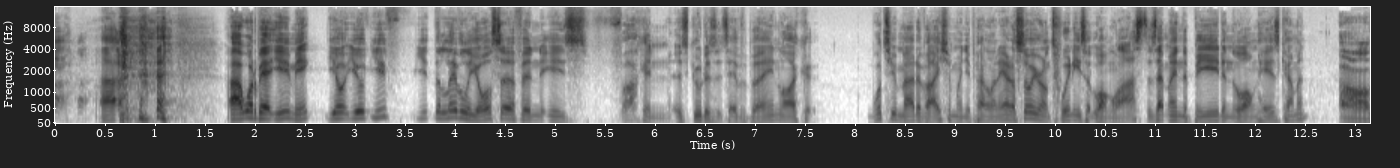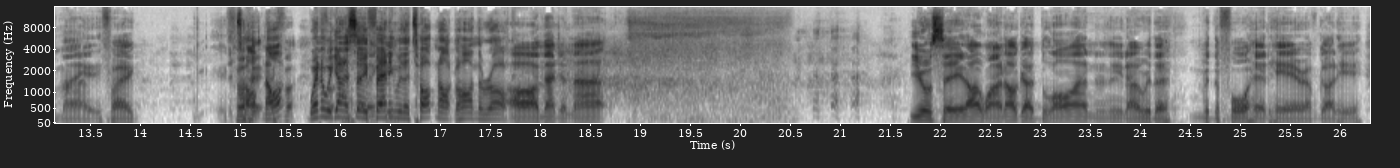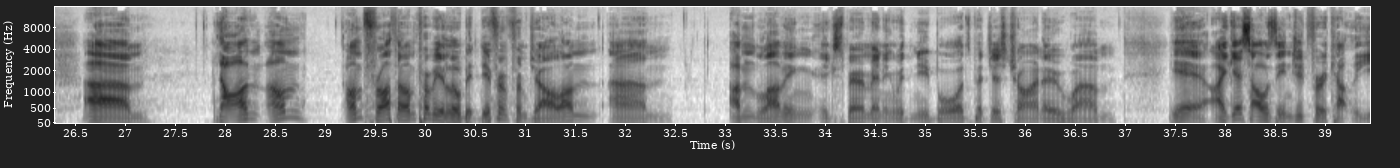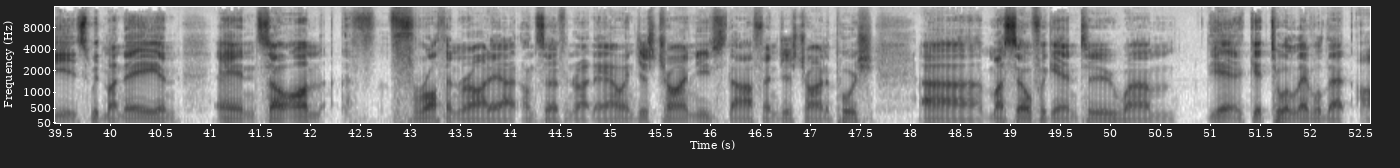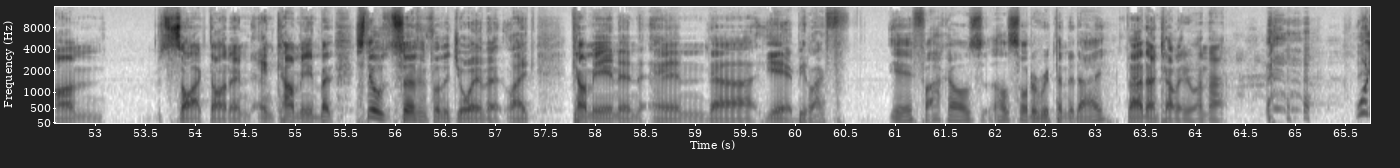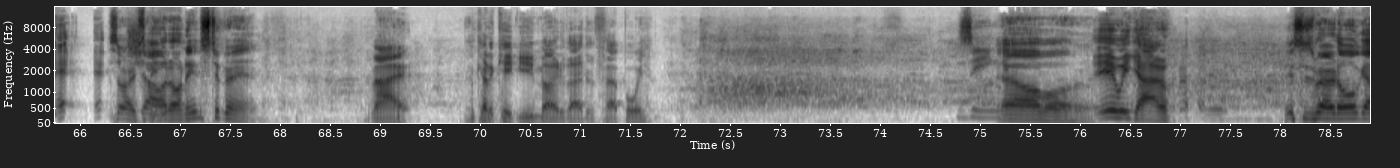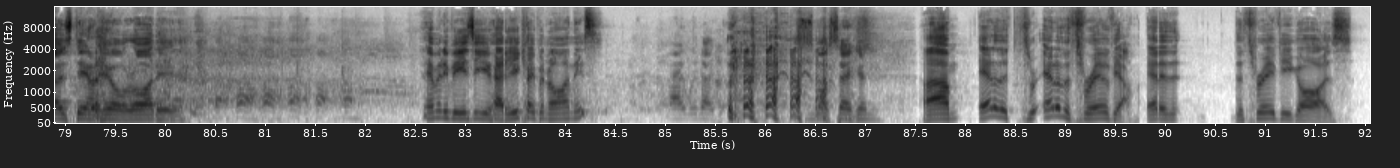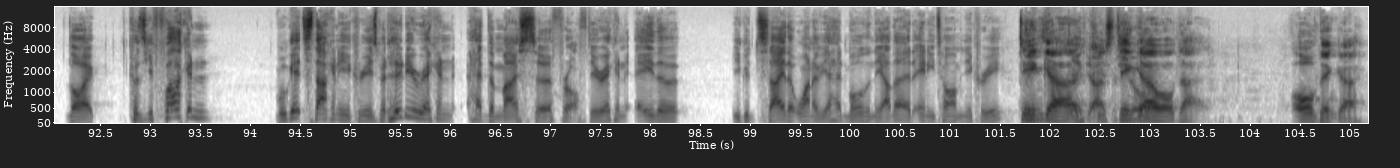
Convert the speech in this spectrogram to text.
uh, uh, what about you, Mick? You're, you you've, you, the level of your surfing is fucking as good as it's ever been. Like, what's your motivation when you're paddling out? I saw you're on 20s at long last. Does that mean the beard and the long hair's coming? Oh mate, if I The top knot? when are we going to see Fanning with a top knot behind the rock? Oh, imagine that. You'll see it. I won't. I'll go blind, you know, with the with the forehead hair I've got here. Um, no, I'm I'm I'm frothing. I'm probably a little bit different from Joel. I'm um, I'm loving experimenting with new boards, but just trying to, um, yeah. I guess I was injured for a couple of years with my knee, and and so I'm frothing right out on surfing right now, and just trying new stuff, and just trying to push uh, myself again to, um, yeah, get to a level that I'm psyched on and, and come in, but still surfing for the joy of it. Like come in and and uh, yeah, be like, yeah, fuck, I was I was sort of ripping today, but I don't tell anyone that, What? Sorry, Show Spiggy. it on Instagram. mate. Got to keep you motivated, fat boy. Zing. Oh, boy. Here we go. this is where it all goes downhill, right here. How many beers have you had? Are you keeping an eye on this? This is my second. Um, out of the th- out of the three of you, out of the, the three of you guys, like, because you fucking will get stuck into your careers, but who do you reckon had the most surf off? Do you reckon either you could say that one of you had more than the other at any time in your career? Dingo, Dingo, just dingo sure. all day. All dingo.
